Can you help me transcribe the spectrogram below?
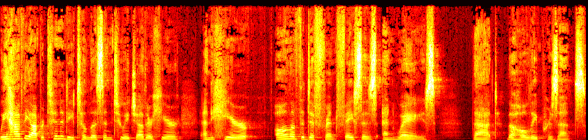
We have the opportunity to listen to each other here and hear all of the different faces and ways that the Holy presents.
